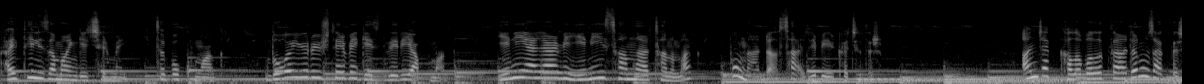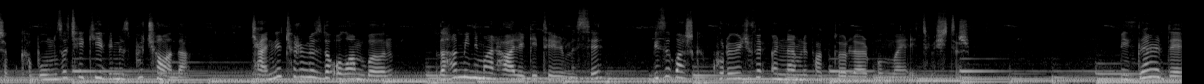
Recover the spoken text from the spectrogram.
kaliteli zaman geçirmek, kitap okumak, doğa yürüyüşleri ve gezileri yapmak, yeni yerler ve yeni insanlar tanımak bunlardan sadece birkaçıdır. Ancak kalabalıklardan uzaklaşıp kabuğumuza çekildiğimiz bu çağda kendi türümüzde olan bağın daha minimal hale getirilmesi bizi başka koruyucu ve önemli faktörler bulmaya itmiştir. Bizler de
